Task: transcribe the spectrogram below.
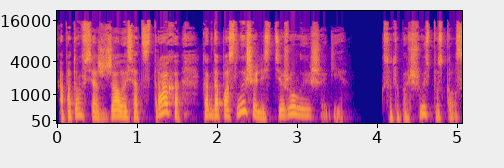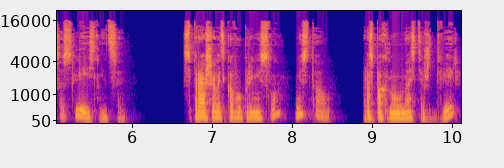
а потом вся сжалась от страха, когда послышались тяжелые шаги. Кто-то большой спускался с лестницы. Спрашивать, кого принесло, не стал. Распахнул Настеж дверь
